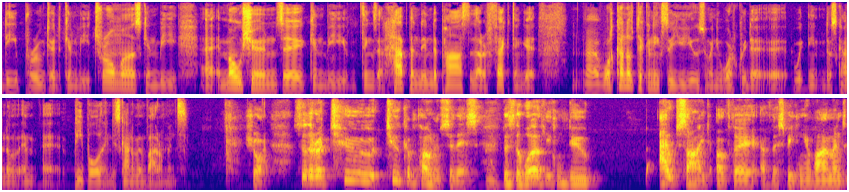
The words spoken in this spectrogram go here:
deep rooted can be traumas can be uh, emotions uh, can be things that happened in the past that are affecting it uh, what kind of techniques do you use when you work with, uh, uh, with in those kind of um, uh, people in this kind of environments Sure. So there are two two components to this. There's the work you can do outside of the of the speaking environment,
